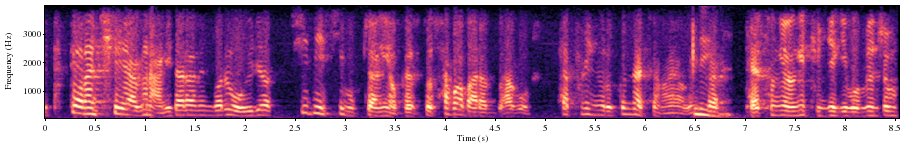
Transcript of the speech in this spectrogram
특별한 치료약은 아니다라는 거를 오히려 CDC 국장이 옆에서 또 사과 발언도 하고 해프닝으로 끝났잖아요. 그러니까 네. 대통령이 뒷얘기 보면 좀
